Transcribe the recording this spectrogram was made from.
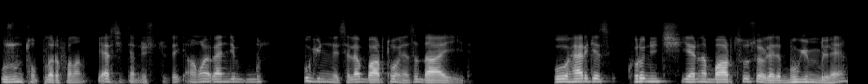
Uzun topları falan gerçekten üst düzey. Ama bence bu bugün mesela Bartu oynasa daha iyiydi. Bu herkes Krunic yerine Bartu'yu söyledi bugün bile.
